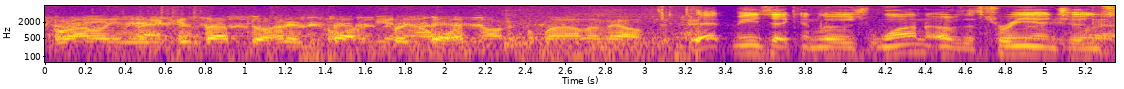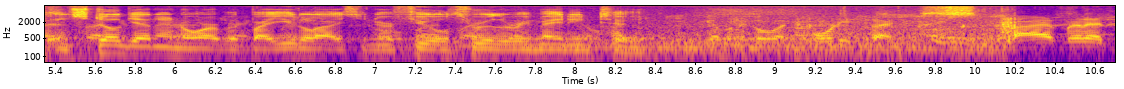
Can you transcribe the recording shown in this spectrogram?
throttling engines up to 107%. Nautical mile altitude. That means they can lose one of the three engines and still get in orbit by utilizing their fuel through the remaining two. I'm going to go in 40 seconds. Five minutes.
